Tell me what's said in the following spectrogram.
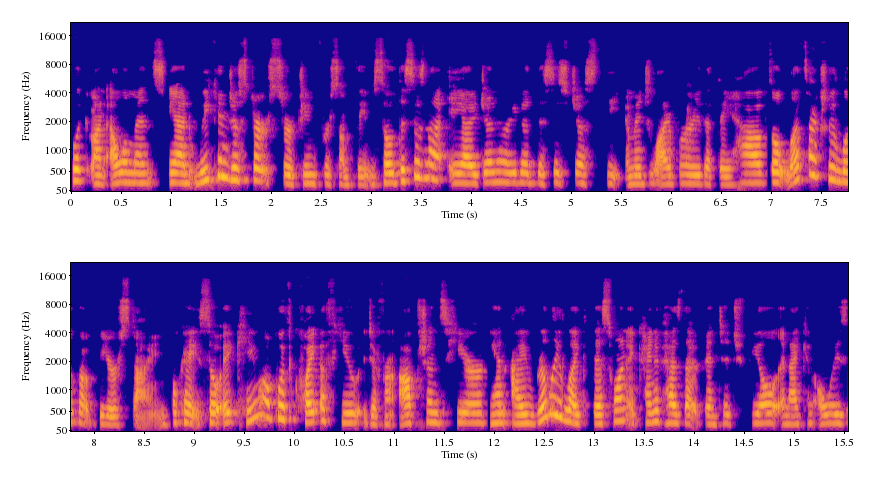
click on elements and we can just start searching for something. So this is not AI generated, this is just the image library that they have. So let's actually look up beer stein. Okay, so it came up with quite a few different options here and I really like this one. It kind of has that vintage feel and I can always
